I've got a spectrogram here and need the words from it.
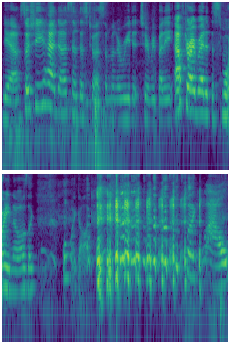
Yeah, so she had uh, sent this to us. I'm going to read it to everybody. After I read it this morning, though, I was like, oh my God. it's like, wow.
